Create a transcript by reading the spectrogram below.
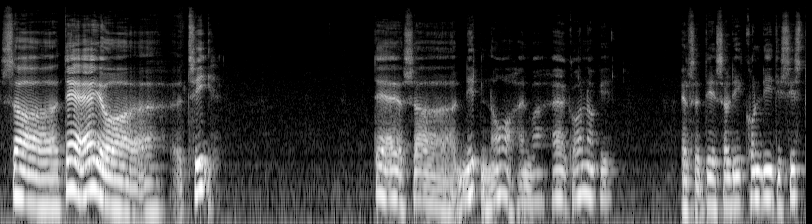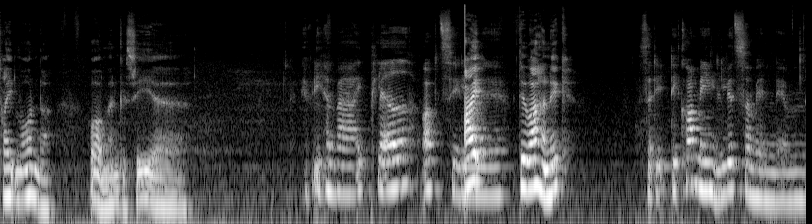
Så der er jo øh, 10. Der er jo så 19 år, han var her godt nok i. Altså det er så lige, kun lige de sidste tre måneder, hvor man kan sige, øh, Ja, fordi han var ikke pladet op til... Ej. Øh, det var han ikke. så det, det kom egentlig lidt som en... Øh,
